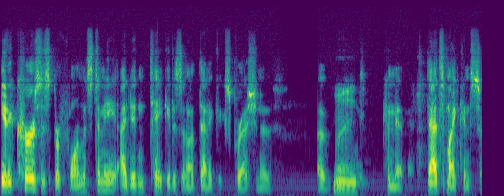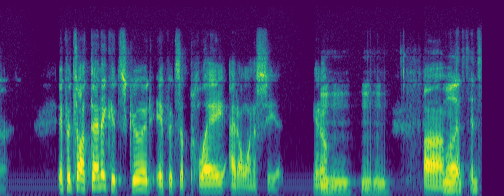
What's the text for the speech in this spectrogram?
it occurs as performance to me. I didn't take it as an authentic expression of of right. commitment. That's my concern. If it's authentic it's good. If it's a play i don't want to see it you know? Mm-hmm, mm-hmm. Um, well it's, it's,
